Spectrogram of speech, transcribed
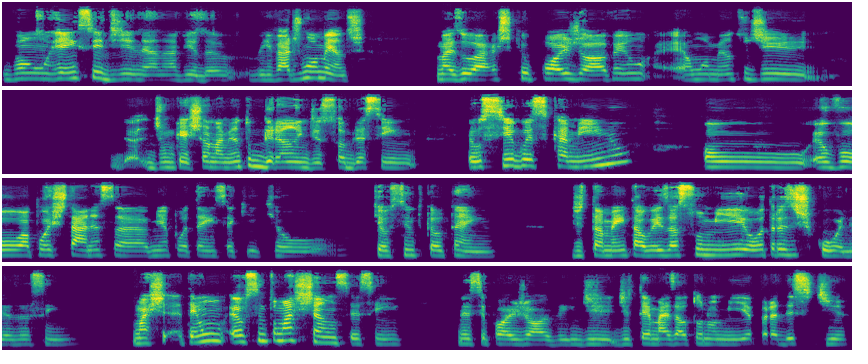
vão reincidir né, na vida, em vários momentos, mas eu acho que o pós-jovem é um momento de, de um questionamento grande sobre assim: eu sigo esse caminho ou eu vou apostar nessa minha potência aqui que eu que eu sinto que eu tenho? De também talvez assumir outras escolhas assim. Mas tem um eu sinto uma chance assim nesse pós-jovem de, de ter mais autonomia para decidir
